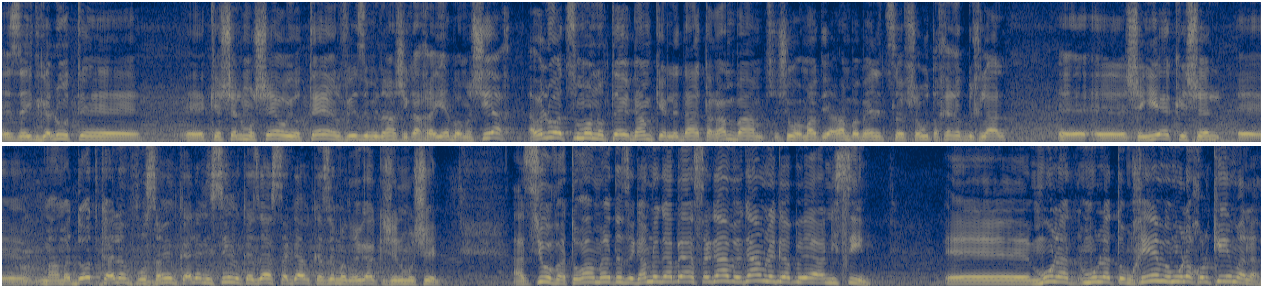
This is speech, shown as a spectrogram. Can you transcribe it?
איזה התגלות אה, כשל משה או יותר, לפי איזה מדרש שככה יהיה במשיח, אבל הוא עצמו נוטה גם כן לדעת הרמב"ם, ששוב אמרתי הרמב"ם אין אצלו אפשרות אחרת בכלל, אה, אה, שיהיה כשל מעמדות כאלה מפורסמים, כאלה ניסים וכזה השגה וכזה מדרגה כשל משה. אז שוב, התורה אומרת את זה גם לגבי ההשגה וגם לגבי הניסים. מול, מול התומכים ומול החולקים עליו.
